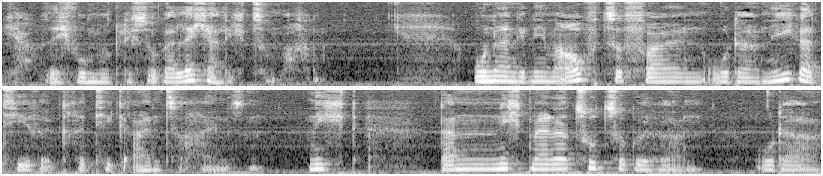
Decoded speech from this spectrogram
ja, sich womöglich sogar lächerlich zu machen, unangenehm aufzufallen oder negative Kritik einzuheimsen, nicht dann nicht mehr dazuzugehören oder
